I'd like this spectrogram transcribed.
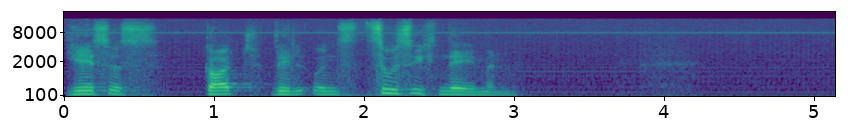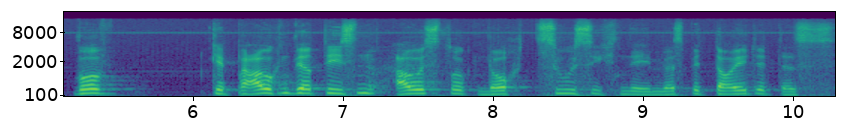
Jesus, Gott will uns zu sich nehmen. Wo gebrauchen wir diesen Ausdruck noch zu sich nehmen? Was bedeutet das?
